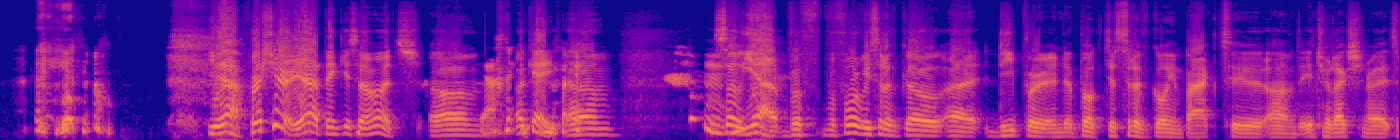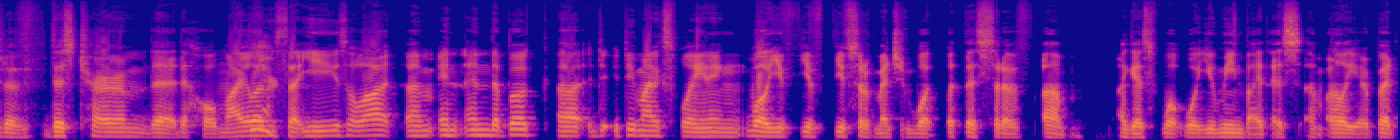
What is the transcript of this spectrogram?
you know. Yeah, for sure. Yeah, thank you so much. Um, yeah. Okay. Um, so yeah, bef- before we sort of go uh, deeper in the book, just sort of going back to um, the introduction, right? Sort of this term, the the home islands yeah. that you use a lot um, in in the book. Uh, do, do, you mind explaining? Well, you've you've you've sort of mentioned what what this sort of um, I guess what what you mean by this um, earlier, but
